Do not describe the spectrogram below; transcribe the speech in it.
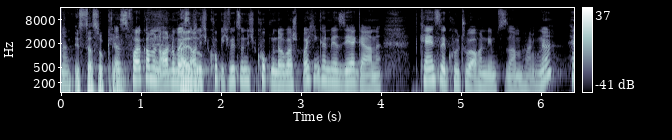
gerne. Ist das okay? Das ist vollkommen in Ordnung, weil ich es Also. auch nicht gucke. Ich will es nur nicht gucken. Darüber sprechen können wir sehr gerne. Cancel-Kultur auch in dem Zusammenhang, ne? Hä?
